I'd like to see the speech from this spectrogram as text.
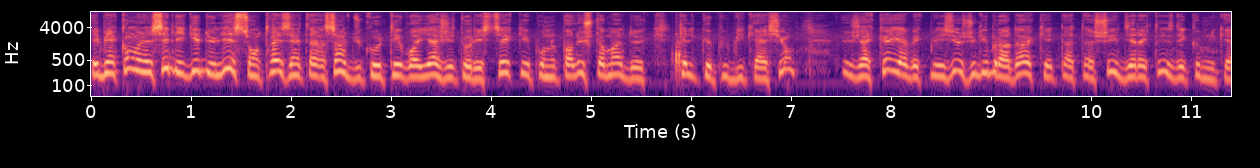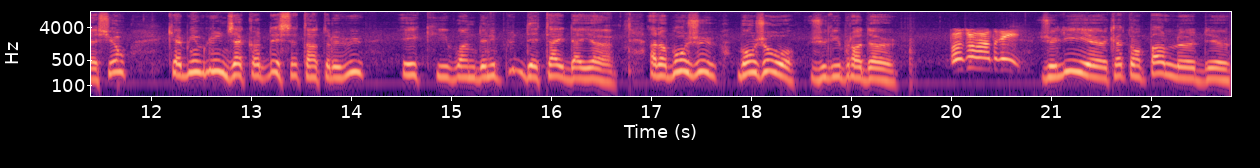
Eh bien, comme on le sait, les guides Ulysse sont très intéressants du côté voyage et touristique. Et pour nous parler justement de quelques publications, j'accueille avec plaisir Julie Brodeur, qui est attachée directrice des communications, qui a bien voulu nous accorder cette entrevue et qui va nous donner plus de détails d'ailleurs. Alors, bonjour, bonjour Julie Brodeur. Bonjour André. Julie, euh, quand on parle de,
